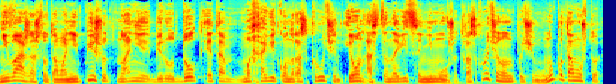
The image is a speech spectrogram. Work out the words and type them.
Неважно, что там они пишут, но они берут долг. Это маховик, он раскручен, и он остановиться не может. Раскручен он почему? Ну, потому что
